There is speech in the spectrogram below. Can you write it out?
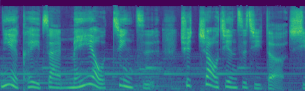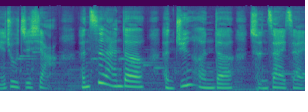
你也可以在没有镜子去照见自己的协助之下，很自然的、很均衡的存在在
